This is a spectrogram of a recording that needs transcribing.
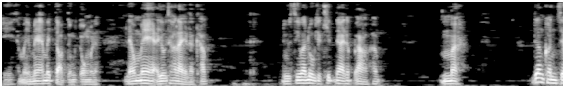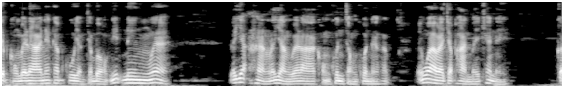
เอ๊ะทำไมแม่ไม่ตอบตรงๆมาเลยแล้วแม่อายุเท่าไหร่ล่ะครับ ดูซิว่าลูกจะคิดได้หรือเปล่าครับ มา เรื่องคอนเซปต์ของเวลาเนี่ยครับครูอยากจะบอกนิดนึงว่า ระยะห่างและอย่างเวลาของคนสองคนนะครับ ไม่ว่าเวลาจะผ่านไปแค่ไหน ก็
